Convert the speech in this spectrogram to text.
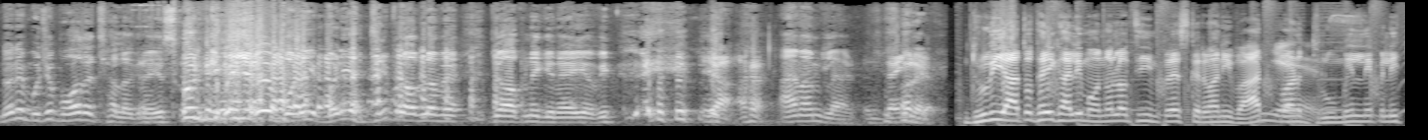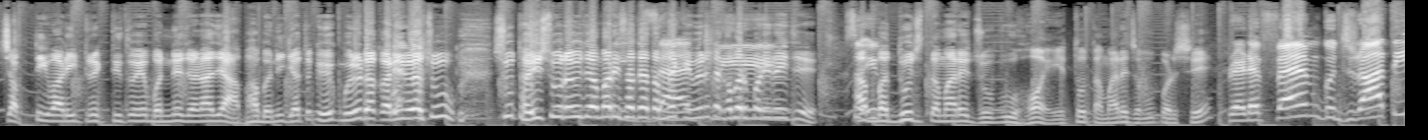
नहीं नहीं मुझे बहुत अच्छा लग रहा है सुन के ये बड़ी बड़ी अच्छी प्रॉब्लम है जो आपने गिनाई अभी या I am I am glad thank you Dhruvi આ તો થઈ ખાલી મોનોલોગ થી ઇમ્પ્રેસ કરવાની વાત Yes. પણ ધ્રુમિલ ની પેલી ચપટી વાળી ટ્રીક થી તો એ બંને જણા જે આભા બની ગયા તો કે એક મિનિટ આ કરી રહ્યા છું શું થઈ શું રહ્યું છે અમારી સાથે આ તમને કેવી રીતે ખબર પડી રહી છે So આ if- બધું જ તમારે જોવું હોય તો તમારે જવું પડશે red FM Gujarati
